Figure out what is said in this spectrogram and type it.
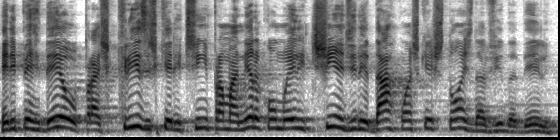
Ele perdeu para as crises que ele tinha para a maneira como ele tinha de lidar com as questões da vida dele.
